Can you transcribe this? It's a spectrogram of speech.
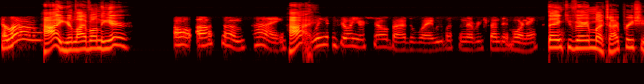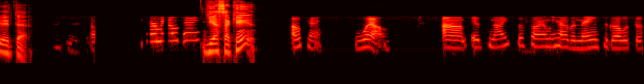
Hello. Hi, you're live on the air. Awesome. Hi. Hi. We enjoy your show, by the way. We listen every Sunday morning. Thank you very much. I appreciate that. You hear me okay? Yes, I can. Okay. Well, um, it's nice to finally have a name to go with the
